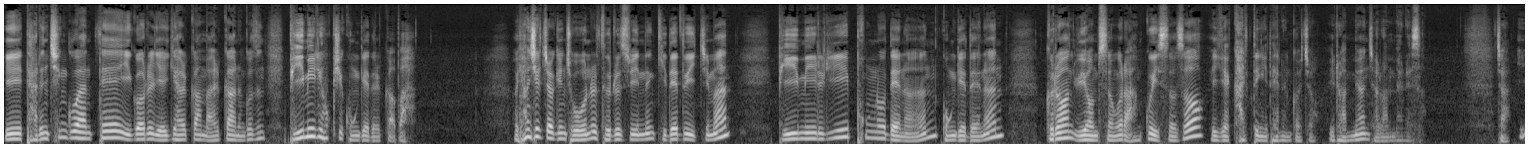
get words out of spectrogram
이 다른 친구한테 이거를 얘기할까 말까 하는 것은 비밀이 혹시 공개될까봐. 현실적인 조언을 들을 수 있는 기대도 있지만 비밀이 폭로되는, 공개되는 그런 위험성을 안고 있어서 이게 갈등이 되는 거죠. 이런 면 저런 면에서. 자, 이,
